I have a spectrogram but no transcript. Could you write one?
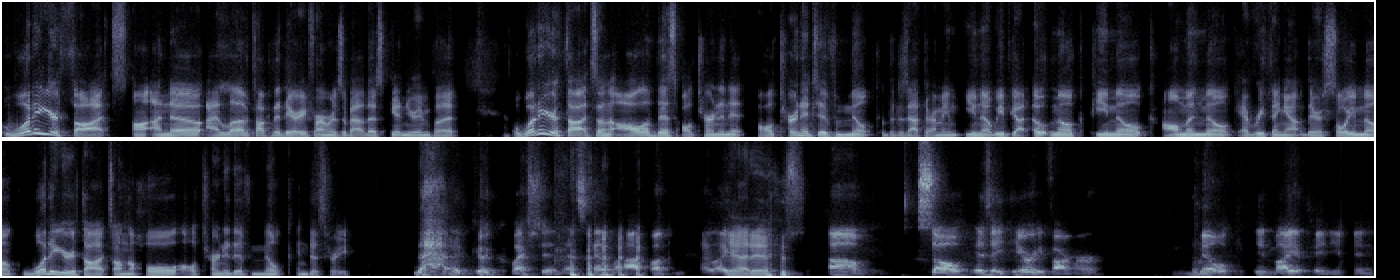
what are your thoughts on? I know I love talking to dairy farmers about this, getting your input. What are your thoughts on all of this alternative alternative milk that is out there? I mean, you know, we've got oat milk, pea milk, almond milk, everything out there, soy milk. What are your thoughts on the whole alternative milk industry? Good question. That's kind of a hot button. I like yeah, it. it is. Um, so, as a dairy farmer, milk, in my opinion,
